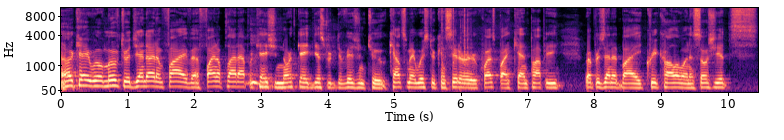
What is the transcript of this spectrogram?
Okay, we'll move to agenda item five, a final plat application, Northgate District Division Two. Council may wish to consider a request by Ken Poppy, represented by Creek Hollow and Associates,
